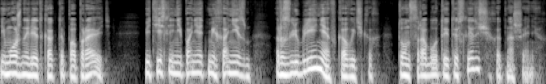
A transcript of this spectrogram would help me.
И можно ли это как-то поправить? Ведь если не понять механизм «разлюбления» в кавычках, то он сработает и в следующих отношениях.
